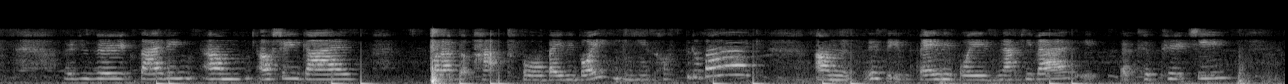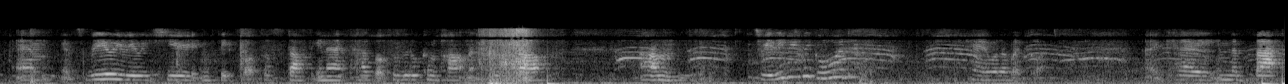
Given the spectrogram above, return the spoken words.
which is very exciting. Um, I'll show you guys I've got packed for baby boy in his hospital bag. Um, this is baby boy's nappy bag. It's a capucci and it's really really cute and fits lots of stuff in it. it has lots of little compartments and stuff. Um, it's really really good. Okay, what have I got? Okay, in the back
